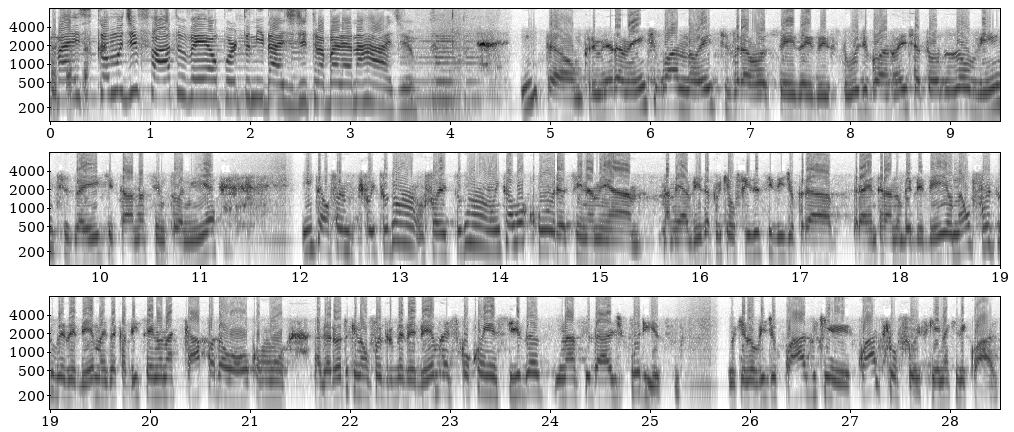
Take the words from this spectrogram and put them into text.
Mas, mas como de fato veio a oportunidade de trabalhar na rádio? Então, primeiramente, boa noite para vocês aí do estúdio, boa noite a todos os ouvintes aí que tá na sintonia. Então, foi, foi, tudo, foi tudo muita loucura, assim, na minha, na minha vida, porque eu fiz esse vídeo para entrar no BBB. Eu não fui pro BBB, mas acabei saindo na capa da UOL como a garota que não foi pro BBB, mas ficou conhecida na cidade por isso. Porque no vídeo quase que, quase que eu fui, fiquei naquele quase.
